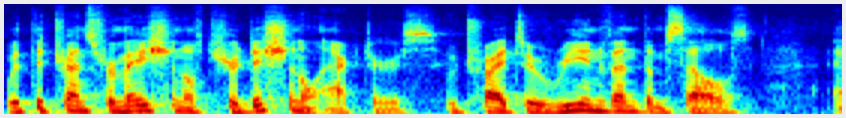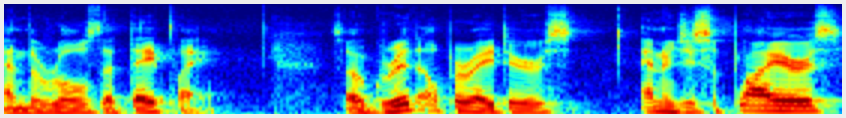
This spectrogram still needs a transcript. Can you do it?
with the transformation of traditional actors who try to reinvent themselves and the roles that they play. So grid operators, energy suppliers,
